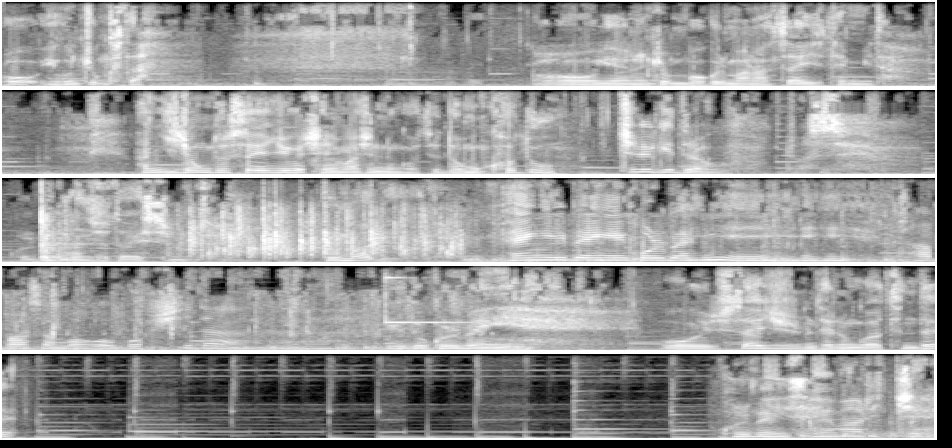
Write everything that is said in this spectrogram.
오 이건 좀 크다 오 얘는 좀 먹을만한 사이즈 됩니다 한 이 정도 사이즈가 제일 맛있는 것 같아요 너무 커도 질기더라고 좋았어요 골뱅이 한 수더 했습니다 두 마리. 뱅이뱅이 골뱅이. 잡아서 먹어봅시다. 여기도 골뱅이. 오 사이즈 좀 되는 것 같은데? 골뱅이 세 마리째.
